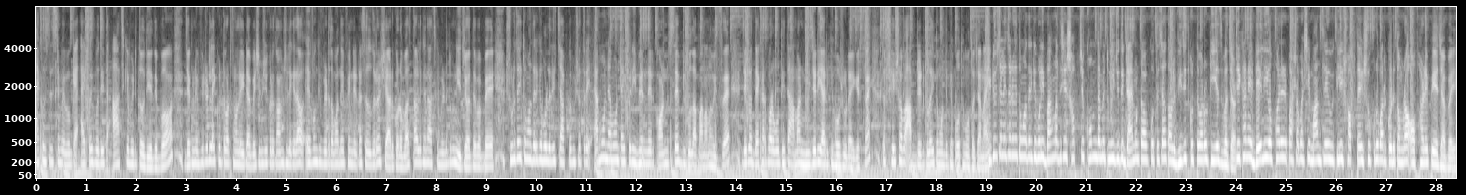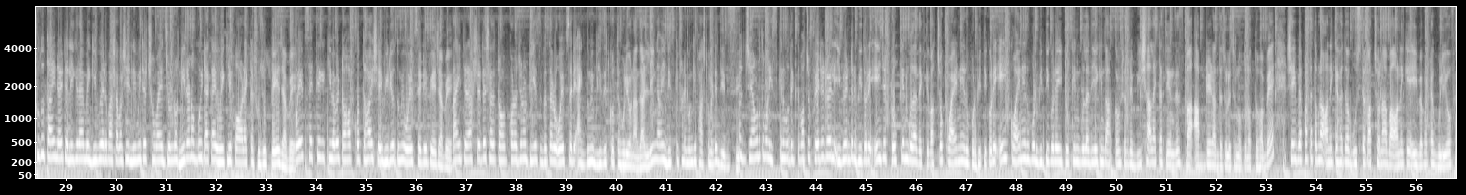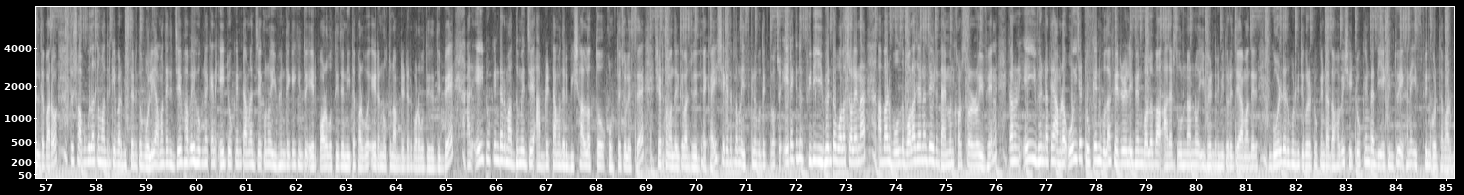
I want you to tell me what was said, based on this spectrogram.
একই সিস্টেম এবং একই পদ্ধতিতে আজকে ভিডিওতেও দিয়ে দেবো। যে কোনো ভিডিও লাইক করতে পারছ, নাহলে এটা বেশি বেশি করে কামিশন লিখে দাও, এবং ভিডিও তোমাদের ফ্রেন্ডের কাছে ওদেরও শেয়ার করো বাস, তাহলে কিন্তু আজকে ভিডিও তুমি নিজে হতে পারবে শুরুতেই তোমাদেরকে বলে দিচ্ছি আপকামিং সত্তরে এমন এমন টাইপের ইভেন্টের কনসেপ্টগুলো বানানো হয়েছে, যেগুলো দেখার পরবর্তীতে আমার নিজেরই আর কি হোশ উঠে গেছে। তো সেই সব আপডেটগুলোই তোমাদেরকে প্রথমত জানাই। ভিডিও চ্যালেঞ্জের আগে তোমাদেরকে বলি, বাংলাদেশের সবচেয়ে কম দামে তুমি যদি ডায়মন্ড টপ করতে চাও, তাহলে ভিজিট করতে পারো টিএস বাজার যেখানে ডেলি অফারের পাশাপাশি মান্থলি উইকলি সপ্তাহে শুক্রবার করে তোমরা অফারে পেয়ে যাবে। শুধু তাই নয় টেলিগ্রামে গিভের পাশাপাশি লিমিটেড সময়ের জন্য নিরানব্বই টাকায় উইকলি পাওয়ার একটা সুযোগ পেয়ে যাবে। ওয়েবসাইট থেকে কীভাবে টপ আপ করতে হয়, সেই ভিডিও তুমি ওয়েবসাইটে পেয়ে যাবে। তাই ট্রাস্টেডের সাথে টপ আপ করার জন্য টিএস বাজার ওয়েবসাইটে একদমই ভিজিট করতে ভুলিও না, যার লিঙ্ক আমি ডিসক্রিপশন এবং কি ফার্স্ট কমেন্টে দিয়ে দিচ্ছি যেমন তোমার স্ক্রিনের মধ্যে দেখতে পাচ্ছ ফেডারেল ইভেন্টের ভিতরে এই যে টোকেনগুলা দেখতে পাচ্ছ কয়েনের উপর ভিত্তি করে, এই কয়েনের উপর ভিত্তি করে এই টোকেনগুলা দিয়ে কিন্তু আপকামিং সাথে বিশাল একটা চেঞ্জেস বা আপডেট আনতে চলেছে নতুনত্বভাবে। সেই ব্যাপারটা তোমরা অনেকে হয়তো বুঝতে পারছ না বা অনেকে এই ব্যাপারটা গুলিয়েও ফেলতে পারো। তো সবগুলো তোমাদেরকে এবার বিস্তারিত বলি। আমাদের যেভাবেই হোক না কেন, এই টোকেনটা আমরা যে কোনো ইভেন্ট কিন্তু এর পরবর্তীতে নিতে পারব। এটা নতুন আপডেটের পরবর্তীতে দিবে। আর এই টোকেনটার মাধ্যমে যে আপডেটটা আমাদের বিশালত্ব করতে চলেছে, সেটা তোমাদেরকে এবার যদি দেখাই, সেক্ষেত্রে তোমরা স্ক্রিনের উপর দেখতে পাচ্ছ, এটা কিন্তু ফ্রি ইভেন্টও বলা চলে না। আবার বলতে, বলা যায় না যে এটা ডায়মন্ড খরচ করারও ইভেন্ট কারণ এই ইভেন্টটাতে আমরা ওই যে টোকেনগুলো ফেডারেল ইভেন্ট বলো বা আদার্স অন্যান্য ইভেন্টের ভিতরে যে আমাদের গোল্ডের উপর ভিত্তি করে টোকেনটা দেওয়া হবে, সেই টোকেনটা দিয়ে কিন্তু এখানে স্পিন করতে পারব।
